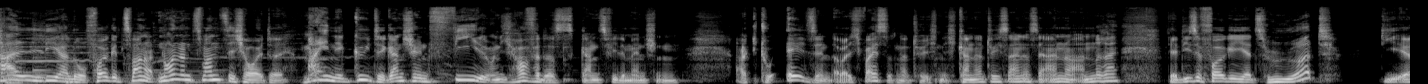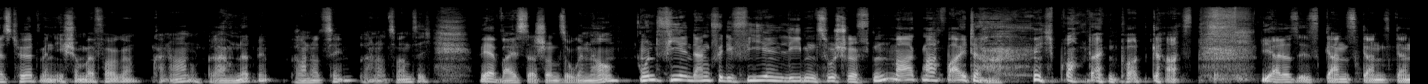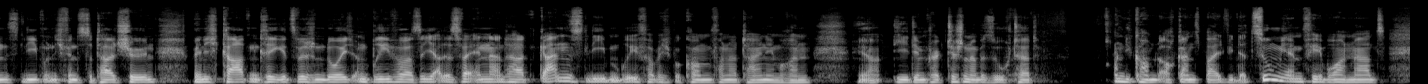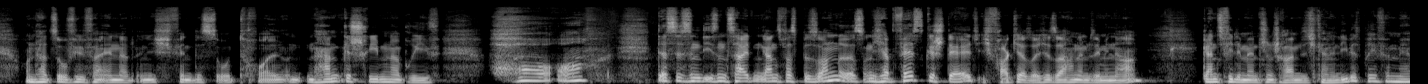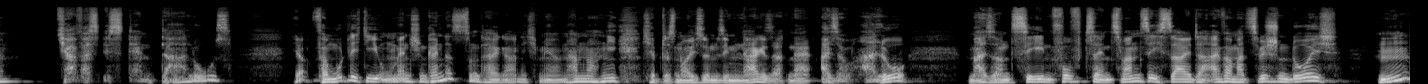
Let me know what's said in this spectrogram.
Hallihallo, Folge 229 heute. Meine Güte, ganz schön viel und ich hoffe, dass ganz viele Menschen aktuell sind, aber ich weiß es natürlich nicht. Kann natürlich sein, dass der eine oder andere, der diese Folge jetzt hört, die erst hört, wenn ich schon bei Folge, keine Ahnung, 300 bin, 310, 320. Wer weiß das schon so genau? Und vielen Dank für die vielen lieben Zuschriften. Marc, mach weiter. Ich brauche deinen Podcast. Ja, das ist ganz, ganz, ganz lieb und ich finde es total schön, wenn ich Karten kriege zwischendurch und Briefe, was sich alles verändert hat. Ganz lieben Brief habe ich bekommen von einer Teilnehmerin, ja, die den Practitioner besucht hat. Und die kommt auch ganz bald wieder zu mir im Februar und März und hat so viel verändert. Und ich finde es so toll. Und ein handgeschriebener Brief. Oh, das ist in diesen Zeiten ganz was Besonderes. Und ich habe festgestellt, ich frage ja solche Sachen im Seminar, ganz viele Menschen schreiben sich keine Liebesbriefe mehr. Ja, was ist denn da los? Ja, vermutlich die jungen Menschen können das zum Teil gar nicht mehr und haben noch nie, ich habe das neulich so im Seminar gesagt, na, also, hallo, mal so ein 10, 15, 20 Seite einfach mal zwischendurch. Hm?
